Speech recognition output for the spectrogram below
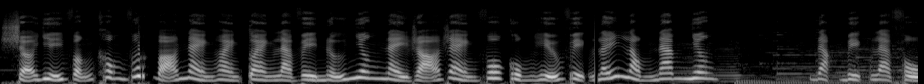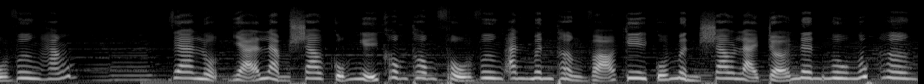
Sở dĩ vẫn không vứt bỏ nàng hoàn toàn là vì nữ nhân này rõ ràng vô cùng hiểu việc lấy lòng nam nhân. Đặc biệt là phụ vương hắn. Gia luật giả làm sao cũng nghĩ không thông phụ vương anh minh thần võ kia của mình sao lại trở nên ngu ngốc hơn.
